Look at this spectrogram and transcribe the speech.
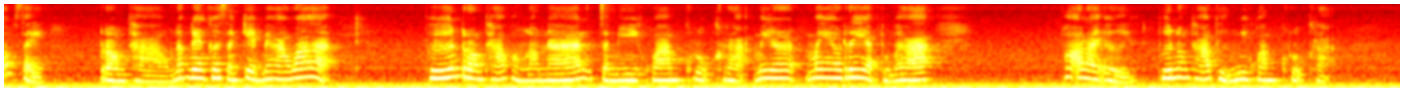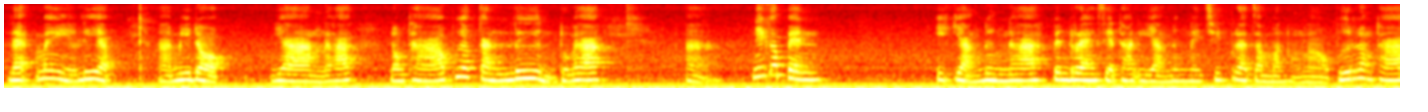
ต้องใส่รองเท้า นักเรียนเคยสังเกตไหมคะว่า พื้นรองเท้าของเรานั้นจะมีความขรุขระไม่ไม่เรียบถูกไหมคะ เพราะอะไรเอ่ย พื้นรองเท้าถึงมีความขรุขระและไม่เรียบมีดอกยางนะคะรองเท้าเพื่อกันลื่นถูกไหมคะนี่ก็เป็นอีกอย่างหนึ่งนะคะ เป็นแรงเสียดทานอีกอย่างหนึ่งในชีวิตประจำวันของเรา พื้นรองเท้า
